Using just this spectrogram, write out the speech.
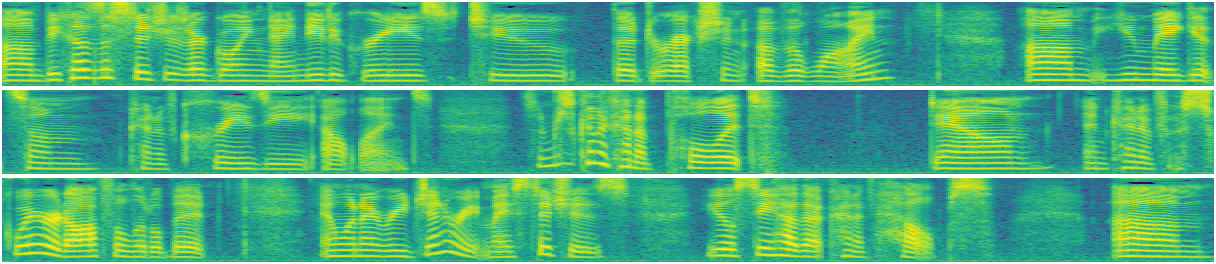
um, because the stitches are going 90 degrees to the direction of the line um, you may get some kind of crazy outlines. So I'm just going to kind of pull it down and kind of square it off a little bit and when I regenerate my stitches you'll see how that kind of helps. Um,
